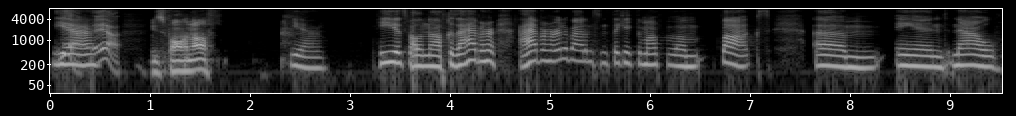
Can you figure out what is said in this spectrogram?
Yeah. yeah He's falling off. Yeah. He is falling off because I haven't heard I haven't heard about him since they kicked him off of um, Fox. Um, and now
